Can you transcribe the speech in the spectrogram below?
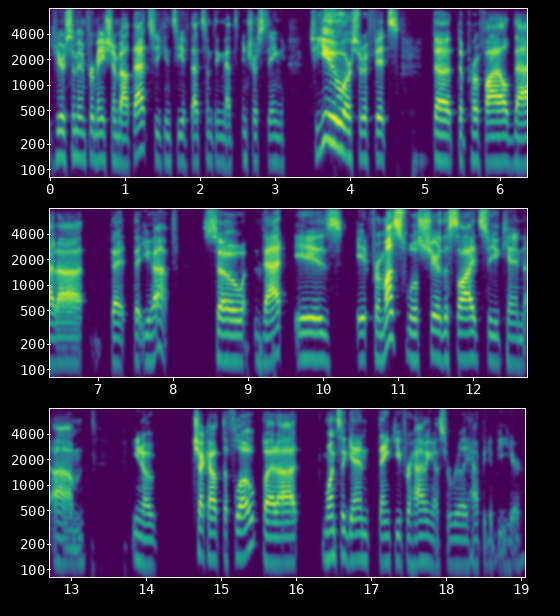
Here's some information about that. So you can see if that's something that's interesting to you or sort of fits the, the profile that, uh, that, that you have. So that is it from us. We'll share the slides so you can, um, you know, check out the flow. But uh, once again, thank you for having us. We're really happy to be here.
